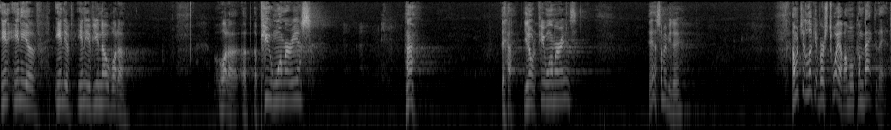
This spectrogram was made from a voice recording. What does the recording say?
Any, any of any of any of you know what a what a, a, a pew warmer is? Huh? Yeah. You know what a pew warmer is? Yeah, some of you do. I want you to look at verse 12. I'm going to come back to that.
